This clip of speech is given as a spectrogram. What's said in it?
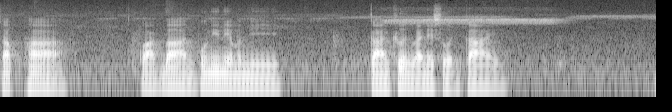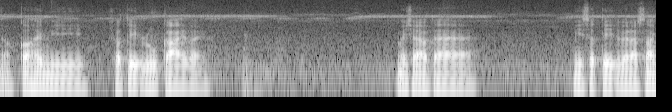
ซักผ้า กวาดบ้าน พวกนี้เนี่ยมันมีการเคลื่อนไหวในส่วนกายนะก็ให้มีสติรู้กายไป ไม่ใช่เอาแต่ มีสติเวลาสร้าง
